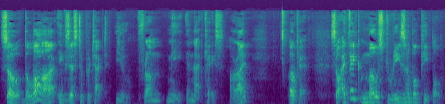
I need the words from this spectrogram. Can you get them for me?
So the law exists to protect you from me in that case. All right? Okay. So I think most reasonable people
